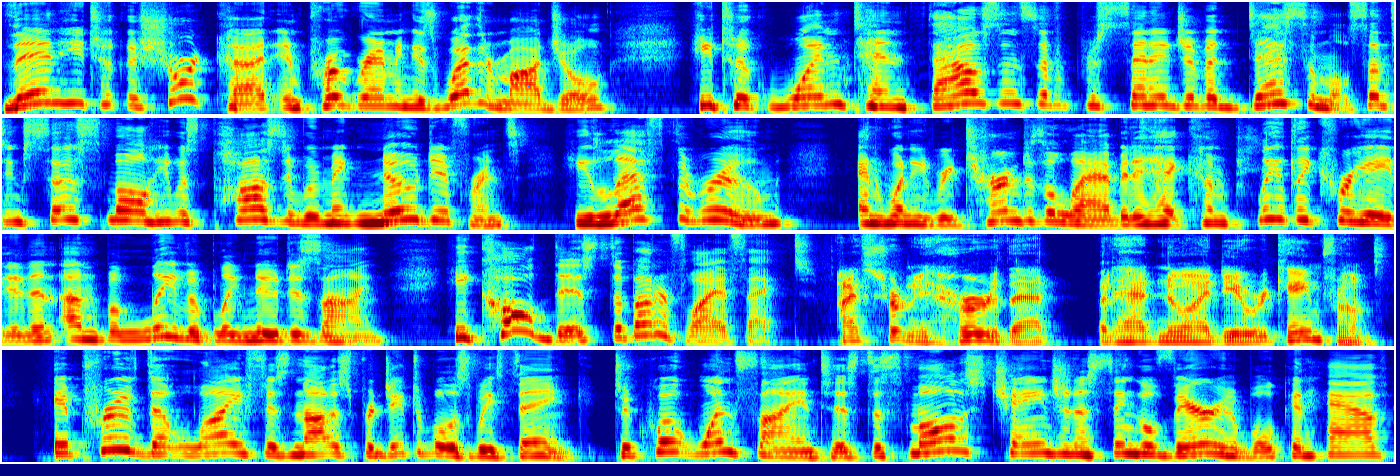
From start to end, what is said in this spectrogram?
Then he took a shortcut in programming his weather module. He took one ten thousandths of a percentage of a decimal, something so small he was positive would make no difference. He left the room, and when he returned to the lab, it had completely created an unbelievably new design. He called this the butterfly effect. I've certainly heard of that, but had no idea where it came from. It proved that life is not as predictable as we think. To quote one scientist, the smallest change in a single variable can have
